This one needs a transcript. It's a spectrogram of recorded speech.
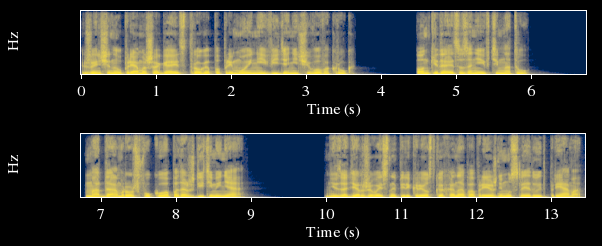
Женщина упрямо шагает строго по прямой, не видя ничего вокруг. Он кидается за ней в темноту. «Мадам Рошфуко, подождите меня!» Не задерживаясь на перекрестках, она по-прежнему следует прямо.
